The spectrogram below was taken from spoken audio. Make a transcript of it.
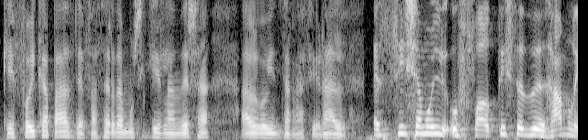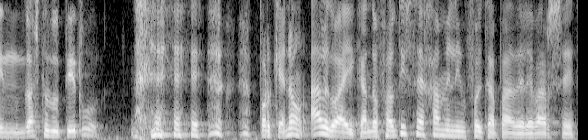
que foi capaz de facer da música irlandesa algo internacional. Assim chamam-lhe o flautista de Hamlin. Gosta do título? porque non, algo hai cando o flautista de Hamelin foi capaz de levarse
